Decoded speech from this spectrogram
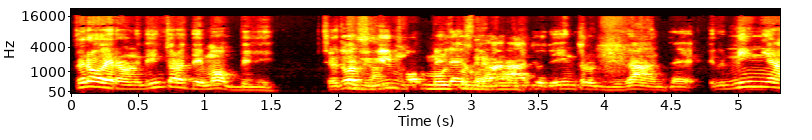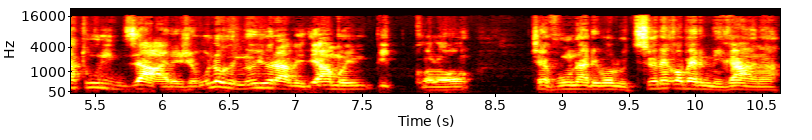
però erano dentro a dei mobili. Cioè tu esatto, avevi il esatto, mobile con grande. la radio dentro gigante, miniaturizzare, cioè quello che noi ora vediamo in piccolo, cioè fu una rivoluzione copernicana,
